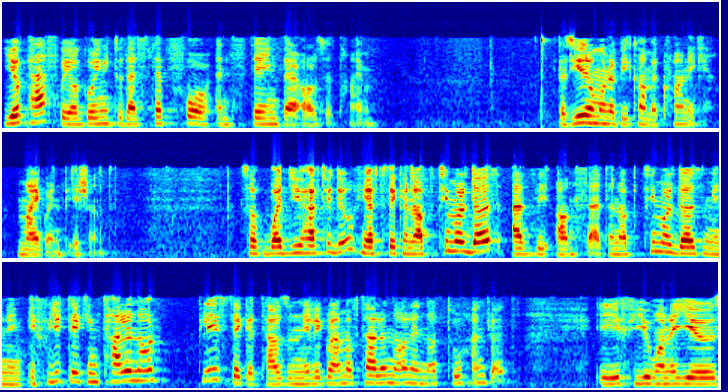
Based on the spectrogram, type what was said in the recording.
your pathway of going into that step four and staying there all the time. Because you don't want to become a chronic migraine patient. So what do you have to do? You have to take an optimal dose at the onset. An optimal dose meaning if you're taking Tylenol, please take a 1,000 milligram of Tylenol and not 200. If you want to use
